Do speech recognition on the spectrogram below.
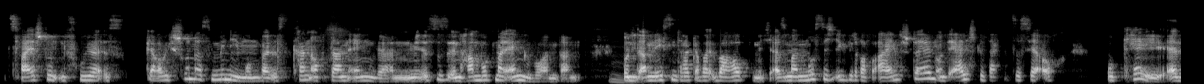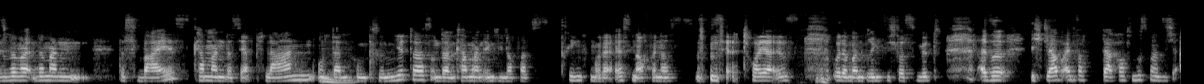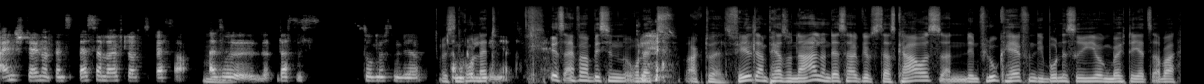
zwei Stunden früher ist, glaube ich, schon das Minimum, weil es kann auch dann eng werden. Mir ist es in Hamburg mal eng geworden dann. Mhm. Und am nächsten Tag aber überhaupt nicht. Also man muss sich irgendwie darauf einstellen und ehrlich gesagt ist es ja auch okay. Also wenn man, wenn man das weiß, kann man das ja planen und mhm. dann funktioniert das und dann kann man irgendwie noch was trinken oder essen, auch wenn das sehr teuer ist oder man bringt sich was mit. Also ich glaube einfach, darauf muss man sich einstellen und wenn es besser läuft, läuft es besser. Mhm. Also das ist so müssen wir. Ist ein Roulette. Ist einfach ein bisschen Roulette aktuell. Es fehlt an Personal und deshalb gibt es das Chaos an den Flughäfen. Die Bundesregierung möchte jetzt aber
